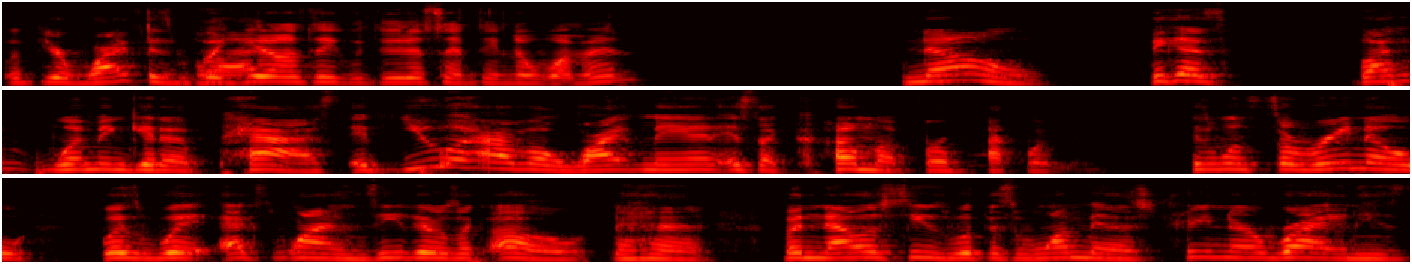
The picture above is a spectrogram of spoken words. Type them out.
if your wife is black, But you don't think we do the same thing to women? no, because black women get a pass. If you have a white man, it's a come up for black women. Because when Serena was with X, Y, and Z, there was like, oh, but now that she's with this one man that's treating her right and he's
